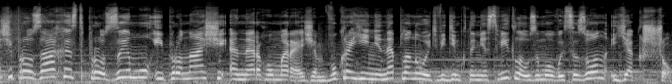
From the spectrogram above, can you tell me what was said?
Речі, про захист, про зиму і про наші енергомережі в Україні не планують відімкнення світла у зимовий сезон. Якщо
